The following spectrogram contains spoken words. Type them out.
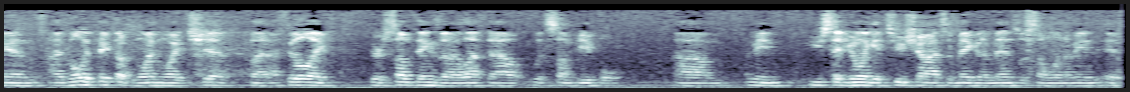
and I've only picked up one white chip, but I feel like there's some things that I left out with some people. Um, I mean, you said you only get two shots of making amends with someone. I mean, if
